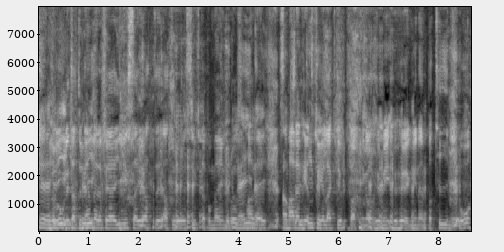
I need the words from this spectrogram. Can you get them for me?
det var roligt att du nämnde det för jag gissar ju att, att du syftar på mig nu då nej, som, hade, som hade en helt inte. felaktig uppfattning av hur, hur hög min empatinivå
